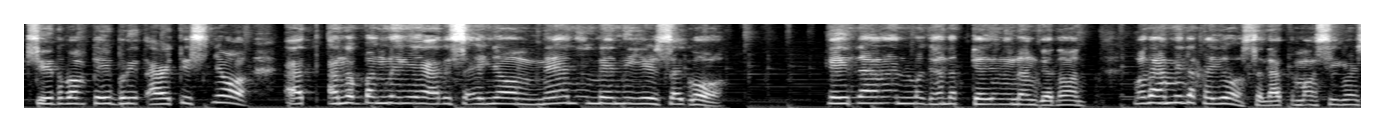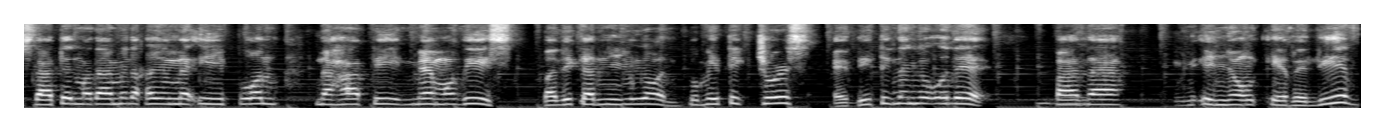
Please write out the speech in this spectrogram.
Sino bang favorite artist nyo? At ano bang nangyayari sa inyo many, many years ago? kailangan maghanap kayo ng ganon. Marami na kayo sa lahat ng mga singers natin, marami na kayong naipon na happy memories. Balikan niyo yun. Kung may pictures, editingnan nyo uli para inyong i-relieve,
